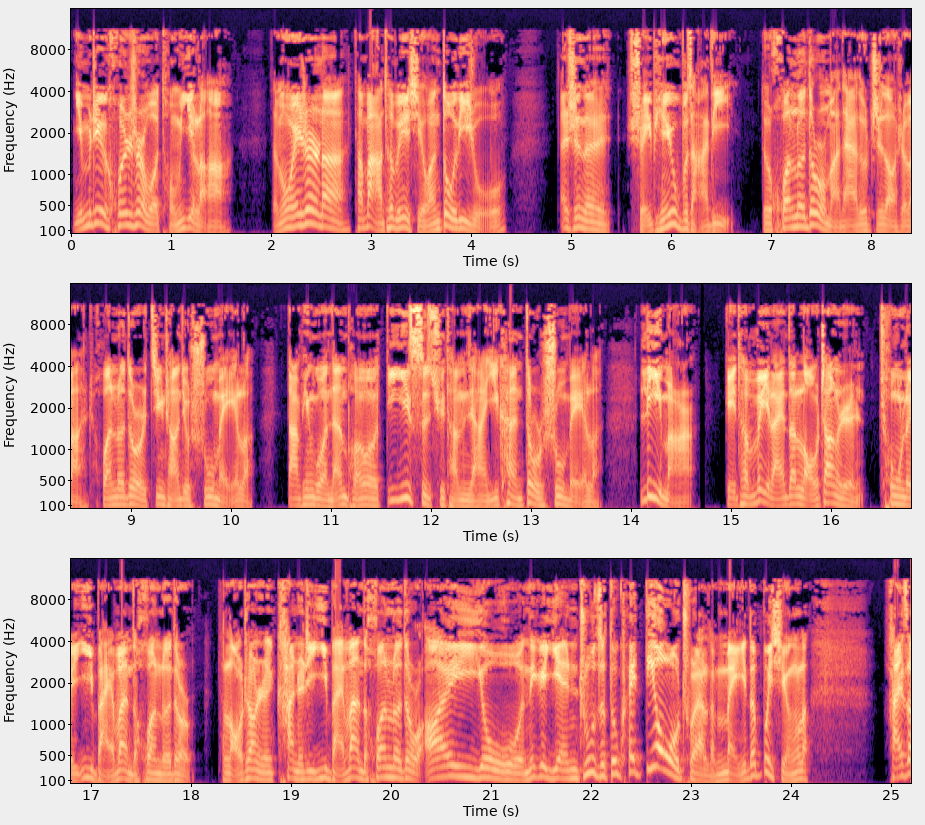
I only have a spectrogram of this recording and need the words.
你们这个婚事我同意了啊。怎么回事呢？他爸特别喜欢斗地主，但是呢水平又不咋地，都欢乐豆嘛，大家都知道是吧？欢乐豆经常就输没了。大苹果男朋友第一次去他们家，一看豆输没了，立马给他未来的老丈人充了一百万的欢乐豆。他老丈人看着这一百万的欢乐豆，哎呦，那个眼珠子都快掉出来了，美的不行了。孩子，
